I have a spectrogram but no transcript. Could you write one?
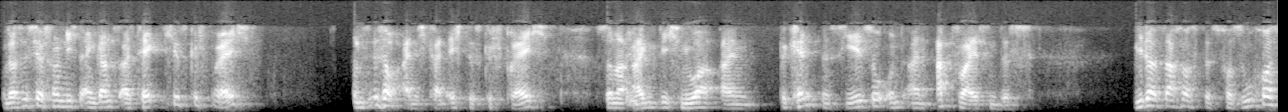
Und das ist ja schon nicht ein ganz alltägliches Gespräch. Und es ist auch eigentlich kein echtes Gespräch, sondern eigentlich nur ein Bekenntnis Jesu und ein Abweisen des Widersachers, des Versuchers.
